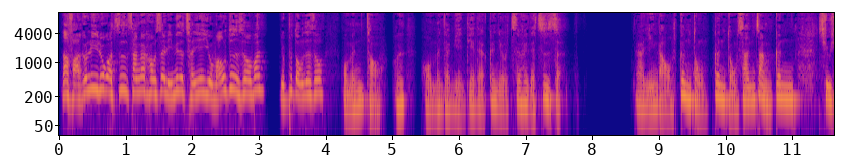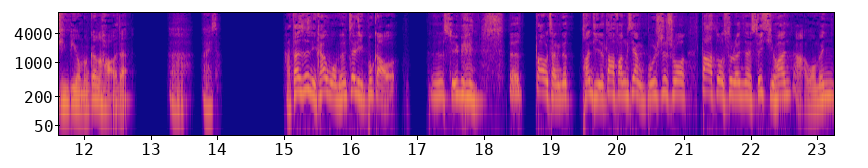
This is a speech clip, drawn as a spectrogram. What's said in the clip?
那法跟律如果是三个考社里面的成员有矛盾的时候，问有不懂的时候，我们找嗯我们的缅甸的更有智慧的智者。啊，引导更懂、更懂三藏、更修行比我们更好的啊来着啊！但是你看，我们这里不搞，呃，随便，呃，道场的团体的大方向，不是说大多数人在谁喜欢啊，我们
